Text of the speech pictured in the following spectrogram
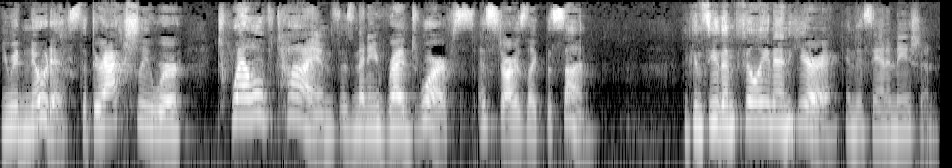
you would notice that there actually were 12 times as many red dwarfs as stars like the sun. You can see them filling in here in this animation.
